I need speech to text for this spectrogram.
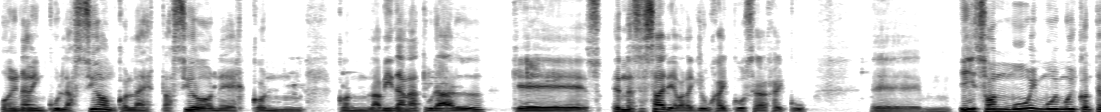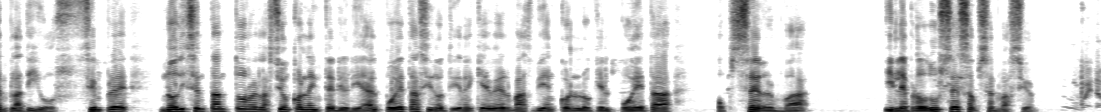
una vinculación con las estaciones, con, con la vida natural, que es necesaria para que un haiku sea haiku. Eh, y son muy, muy, muy contemplativos. Siempre no dicen tanto relación con la interioridad del poeta, sino tiene que ver más bien con lo que el poeta observa y le produce esa observación. Bueno,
